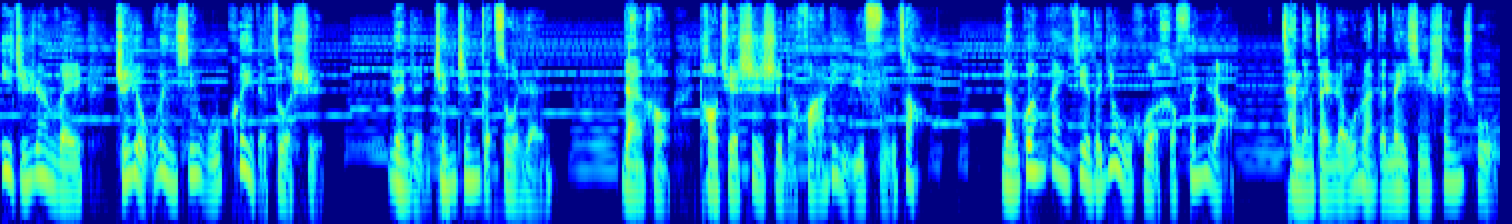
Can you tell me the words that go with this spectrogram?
一直认为只有问心无愧的做事，认认真真的做人，然后抛却世事的华丽与浮躁，冷观外界的诱惑和纷扰，才能在柔软的内心深处，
